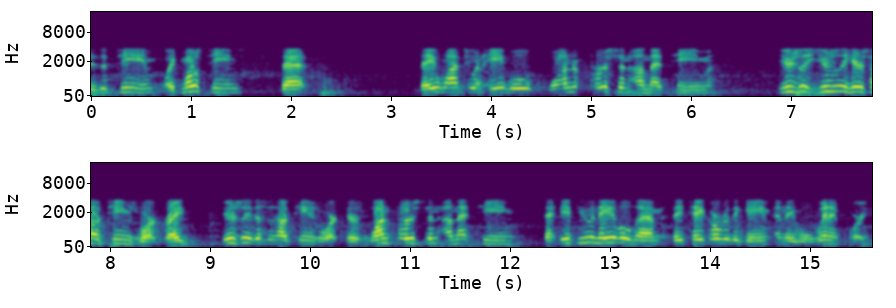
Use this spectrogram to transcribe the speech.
is a team, like most teams, that they want to enable one person on that team. Usually, usually here's how teams work, right? Usually this is how teams work. There's one person on that team that if you enable them, they take over the game and they will win it for you.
